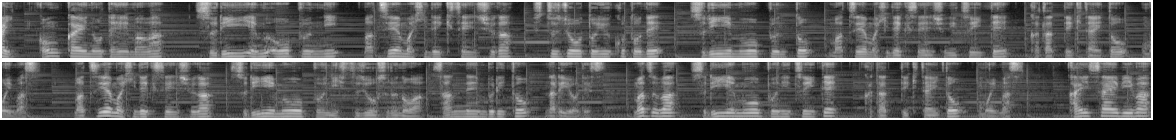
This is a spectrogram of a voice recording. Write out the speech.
はい、今回のテーマは 3M オープンに松山秀樹選手が出場ということで 3M オープンと松山秀樹選手について語っていきたいと思います。松山秀樹選手が 3M オープンに出場するのは3年ぶりとなるようです。まずは 3M オープンについて語っていきたいと思います。開催日は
